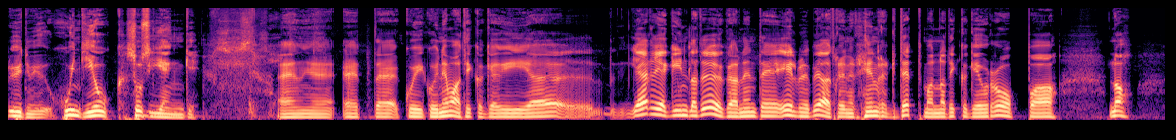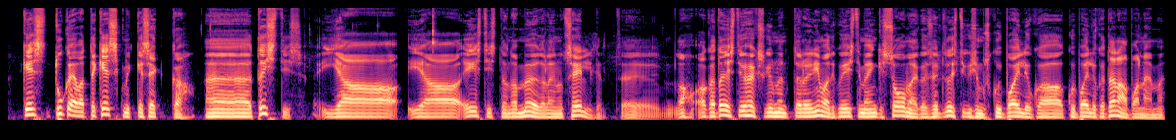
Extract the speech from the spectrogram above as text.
hüüdnimi, hundijõuk Susijengi. et eh, kui, kui nemad ikkagi äh, järjekindla tööga, nende eelmine peatreener Henrik Detmann, nad ikkagi Euroopa noh, kes tugevate keskmike sekka äh, tõstis ja, ja Eestist nad on mööda läinud selgelt. noh, aga tõesti üheksakümnendatel oli niimoodi, kui Eesti mängis Soomega, see oli tõesti küsimus, kui palju ka, kui palju ka täna paneme.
